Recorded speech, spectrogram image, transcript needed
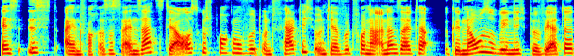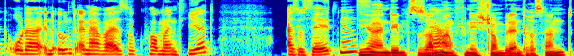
es ist einfach. Es ist ein Satz, der ausgesprochen wird und fertig und der wird von der anderen Seite genauso wenig bewertet oder in irgendeiner Weise kommentiert. Also selten. Ja, in dem Zusammenhang finde ich schon wieder interessant,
